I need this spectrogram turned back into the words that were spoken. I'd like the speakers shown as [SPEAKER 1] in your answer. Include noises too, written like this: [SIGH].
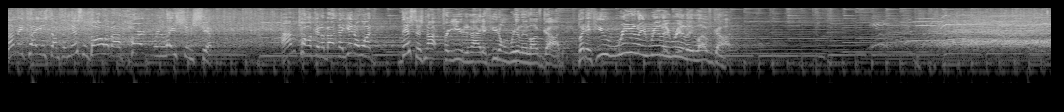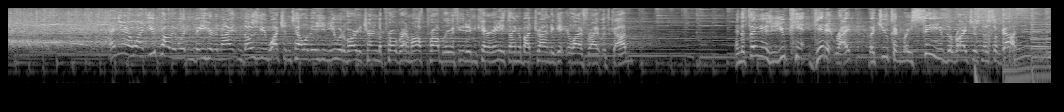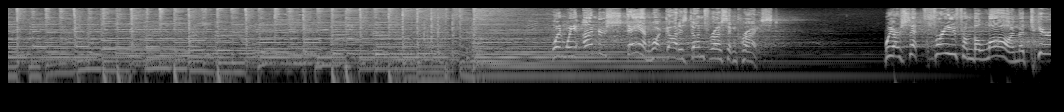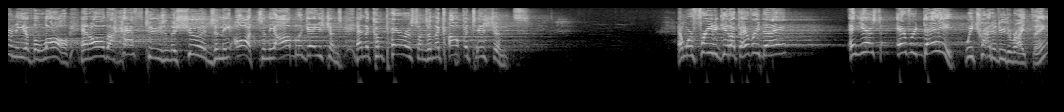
[SPEAKER 1] Let me tell you something. This is all about heart relationship. I'm talking about, now you know what? This is not for you tonight if you don't really love God. But if you really, really, really love God, And you know what? You probably wouldn't be here tonight, and those of you watching television, you would have already turned the program off probably if you didn't care anything about trying to get your life right with God. And the thing is, you can't get it right, but you can receive the righteousness of God. When we understand what God has done for us in Christ, we are set free from the law and the tyranny of the law and all the have-tos and the shoulds and the oughts and the obligations and the comparisons and the competitions. And we're free to get up every day. And yes, every day we try to do the right thing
